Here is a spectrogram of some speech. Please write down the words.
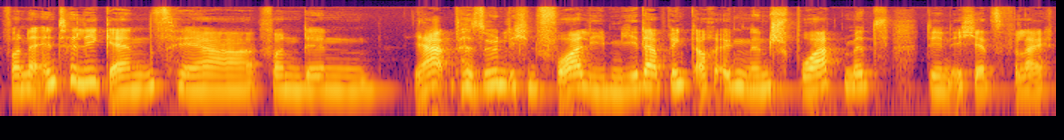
von der Intelligenz her, von den ja, persönlichen Vorlieben. Jeder bringt auch irgendeinen Sport mit, den ich jetzt vielleicht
